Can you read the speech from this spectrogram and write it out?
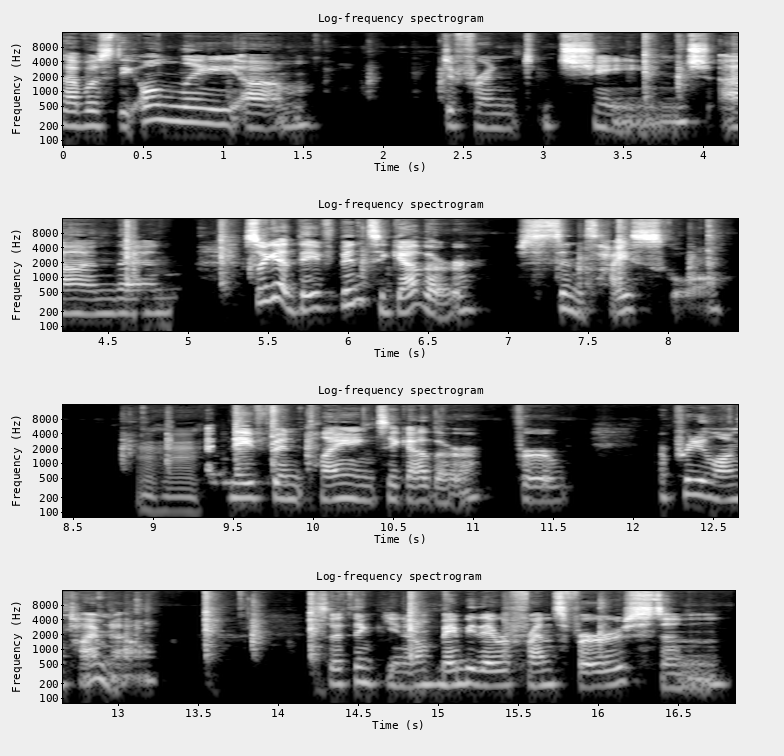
That was the only um, different change. And then, so yeah, they've been together since high school. Mm-hmm. And they've been playing together for a pretty long time now. So I think, you know, maybe they were friends first and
